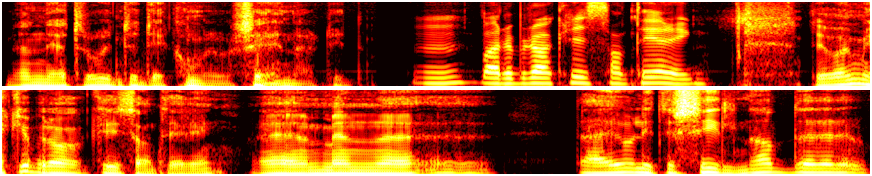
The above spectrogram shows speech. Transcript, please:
Men jag tror inte det kommer att ske i närtid. Mm. Var det bra krishantering? Det var mycket bra krishantering. Eh, men eh, det är ju lite skillnader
